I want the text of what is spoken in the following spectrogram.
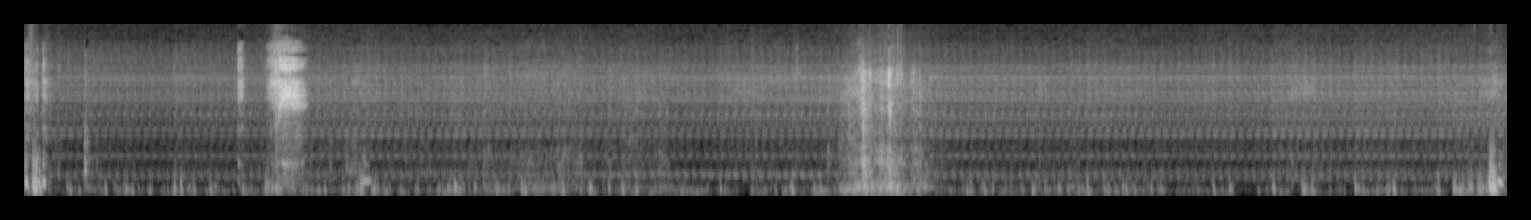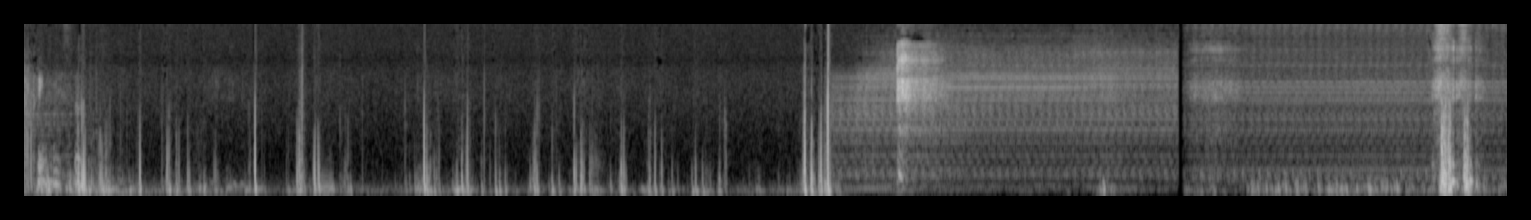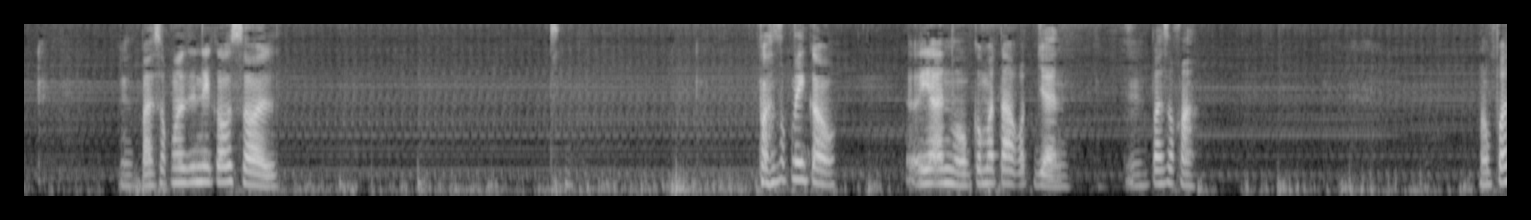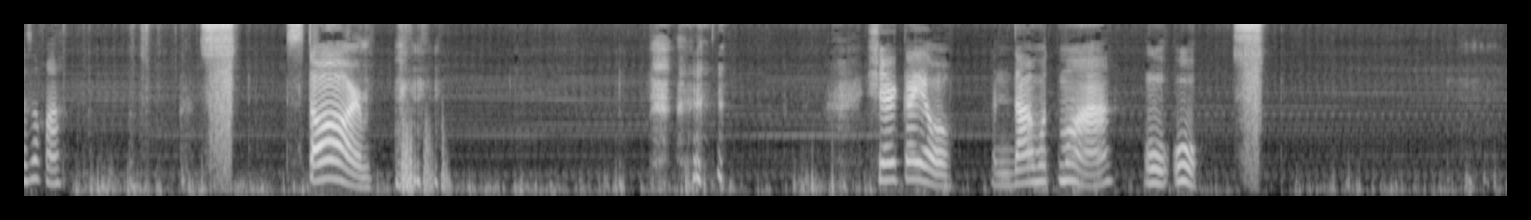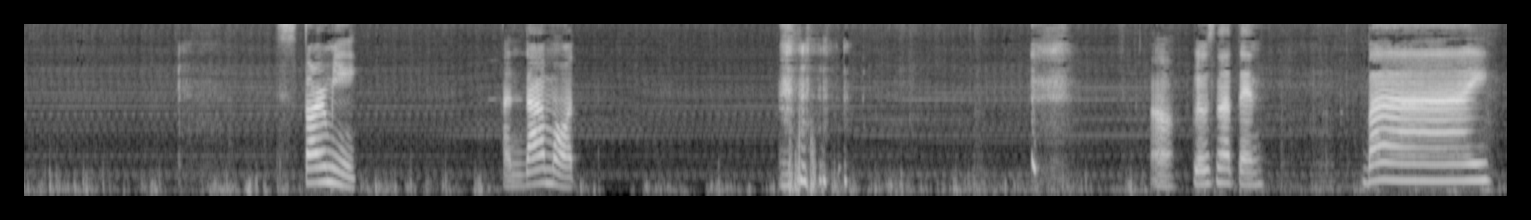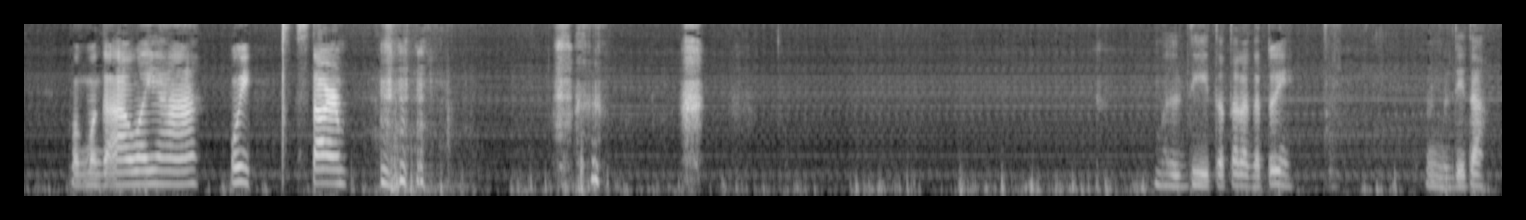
Pasok na din ikaw, Sol. Pasok na ikaw. Ayaan mo, huwag ka matakot dyan. Hmm, Pasok ka. Magpasok ka. Storm! Share kayo. Ang damot mo, ah. Oo. Stormy. Ang damot. oh, close natin. Bye! Huwag mag-aaway ha. Uy, Storm. Maldita talaga to eh. Maldita.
